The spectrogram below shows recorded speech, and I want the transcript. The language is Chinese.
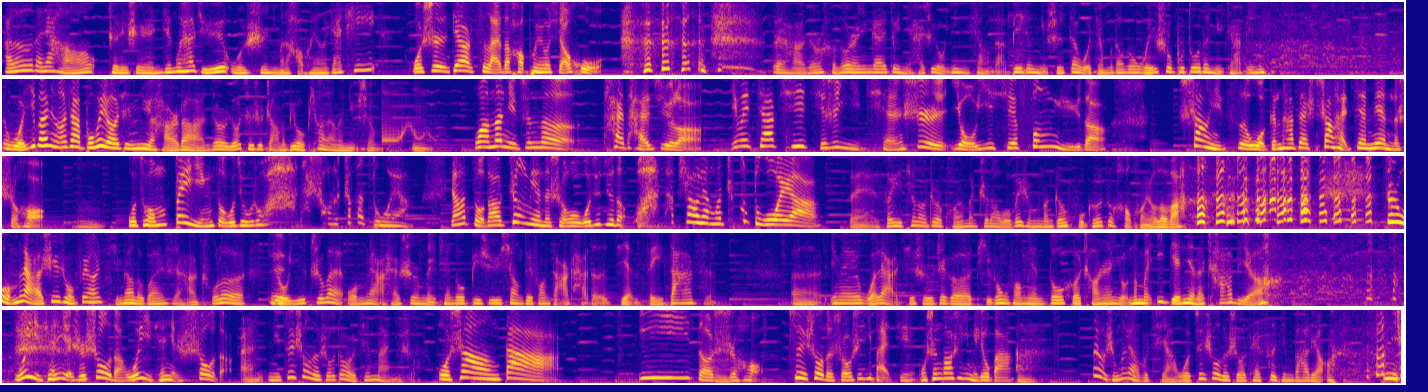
Hello，大家好，这里是人间观察局，我是你们的好朋友佳期，我是第二次来的好朋友小虎。对哈，就是很多人应该对你还是有印象的，毕竟你是在我节目当中为数不多的女嘉宾。我一般情况下不会邀请女孩的，就是尤其是长得比我漂亮的女生。嗯，哇，那你真的太抬举了，因为佳期其实以前是有一些风腴的。上一次我跟她在上海见面的时候，嗯。我从背影走过去，我说哇，她瘦了这么多呀。然后走到正面的时候，我就觉得哇，她漂亮了这么多呀。对，所以听到这儿，朋友们知道我为什么能跟虎哥做好朋友了吧？就是我们俩是一种非常奇妙的关系哈。除了友谊之外，我们俩还是每天都必须向对方打卡的减肥搭子。呃，因为我俩其实这个体重方面都和常人有那么一点点的差别啊。我以前也是瘦的，我以前也是瘦的。哎，你最瘦的时候多少斤吧？你说我上大一的时候最瘦的时候是一百斤，我身高是一米六八啊。那有什么了不起啊？我最瘦的时候才四斤八两。你，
